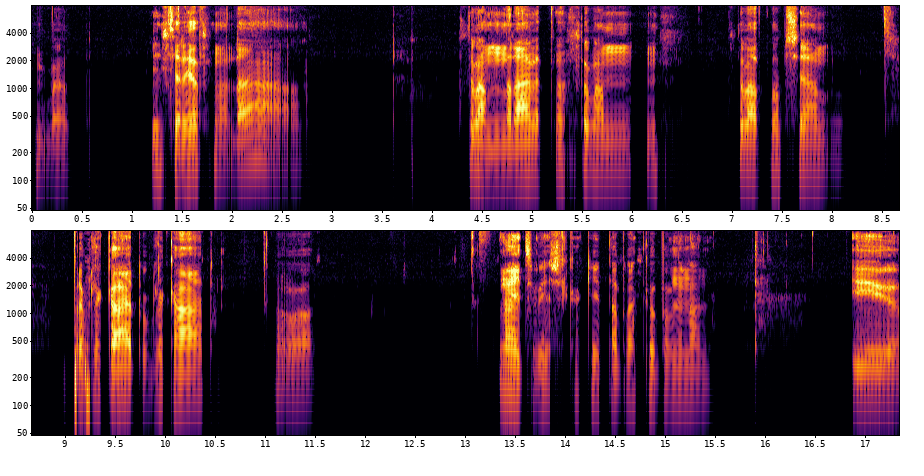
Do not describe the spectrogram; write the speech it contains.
вот, интересно, да, что вам нравится, что вам, что вас вообще привлекает, увлекает, вот. На эти вещи какие-то обратил бы внимание. И,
